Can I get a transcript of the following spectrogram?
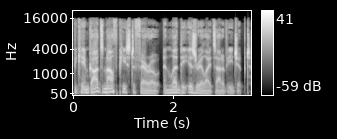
became God's mouthpiece to Pharaoh and led the Israelites out of Egypt.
